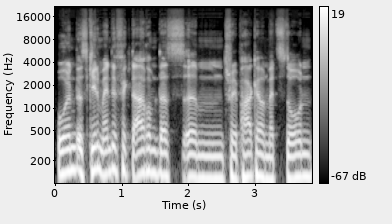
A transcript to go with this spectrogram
Und es geht im Endeffekt darum, dass ähm, Trey Parker und Matt Stone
